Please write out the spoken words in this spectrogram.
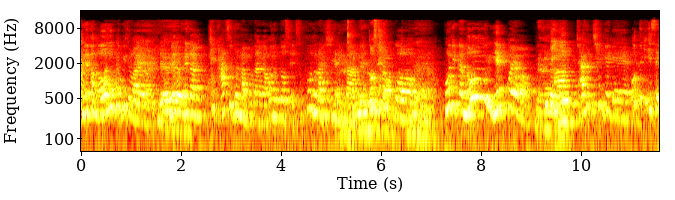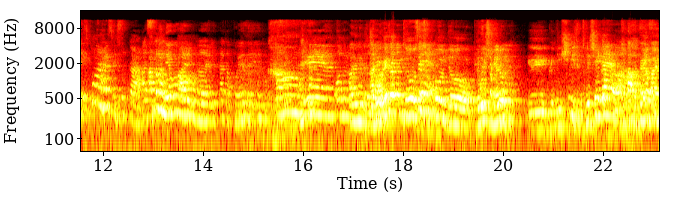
그래도 너무 보기 좋아요. 네. 그래서 우리가 가수들만 보다가 오늘 또 색소폰으로 하시니까 네, 또 그렇죠. 새롭고 네. 보니까 너무 예뻐요. 네. 근데 아. 이 작은 체격에 어떻게 이 색소폰을 할 수 있을까? 아, 지금 내용을 아, 어, 이따가 보여드리도록 아, 네. 오늘 아니, 근데 아니 네. 회장님도 색소폰 저 배우시면은 이 굉장히 힘이 좀. 제가요. 아, 배가 많이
